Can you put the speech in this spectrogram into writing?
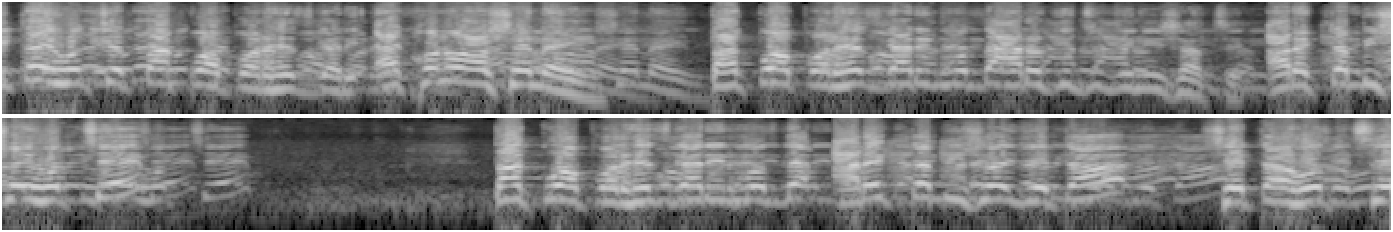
এটাই হচ্ছে তাকুয়া পরহেজগারি। এখনও আসে নাই। তাকুয়া পরহেজগারির মধ্যে আরও কিছু জিনিস আছে। আরেকটা বিষয় হচ্ছে তাকুয়া পরহেজগারির মধ্যে আরেকটা বিষয় যেটা, সেটা হচ্ছে,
